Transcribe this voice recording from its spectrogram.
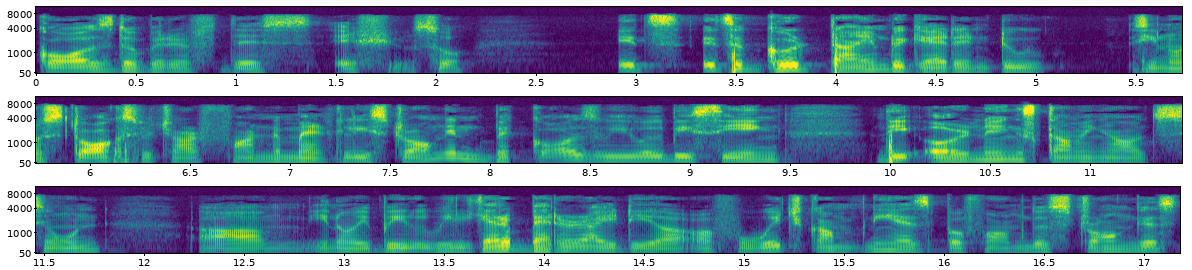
caused a bit of this issue. So it's it's a good time to get into you know stocks which are fundamentally strong, and because we will be seeing the earnings coming out soon, um, you know we'll, we'll get a better idea of which company has performed the strongest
